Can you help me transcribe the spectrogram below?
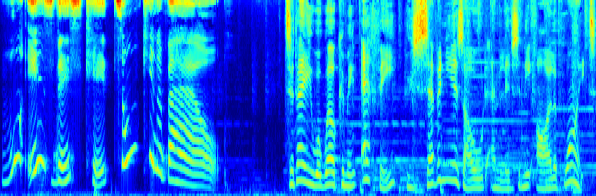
what is this kid talking about? Today we're welcoming Effie, who's seven years old and lives in the Isle of Wight.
